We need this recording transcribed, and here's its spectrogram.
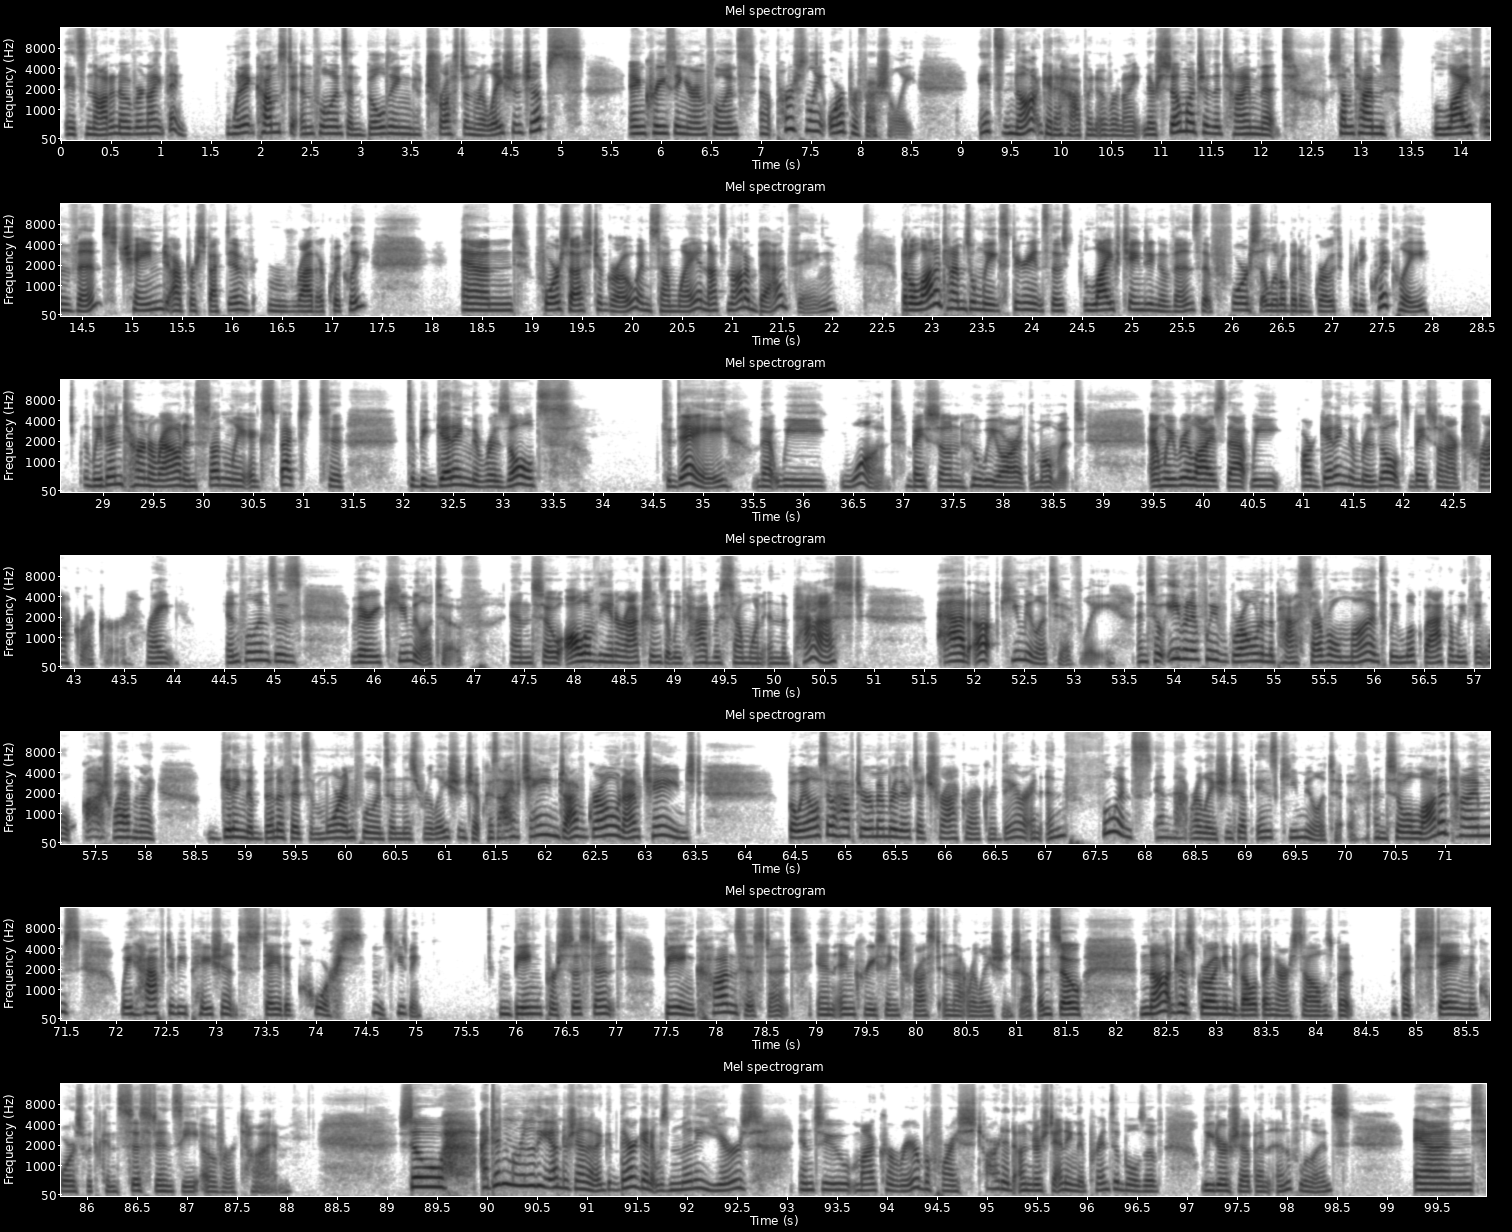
it's not an overnight thing. When it comes to influence and building trust and relationships, increasing your influence uh, personally or professionally, it's not going to happen overnight. There's so much of the time that sometimes life events change our perspective rather quickly and force us to grow in some way. And that's not a bad thing. But a lot of times when we experience those life changing events that force a little bit of growth pretty quickly, we then turn around and suddenly expect to to be getting the results today that we want based on who we are at the moment. And we realize that we are getting the results based on our track record, right? Influence is very cumulative. And so all of the interactions that we've had with someone in the past add up cumulatively. And so even if we've grown in the past several months, we look back and we think, well, gosh, why haven't I getting the benefits of more influence in this relationship? Because I've changed, I've grown, I've changed. But we also have to remember there's a track record there, and influence in that relationship is cumulative. And so a lot of times we have to be patient to stay the course. Excuse me. Being persistent, being consistent in increasing trust in that relationship. And so not just growing and developing ourselves, but but staying the course with consistency over time. So I didn't really understand that. There again, it was many years into my career before I started understanding the principles of leadership and influence. And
